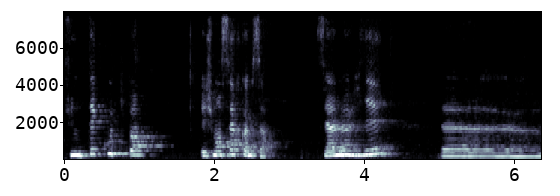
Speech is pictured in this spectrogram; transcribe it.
tu ne t'écoutes pas. Et je m'en sers comme ça. C'est un levier euh,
